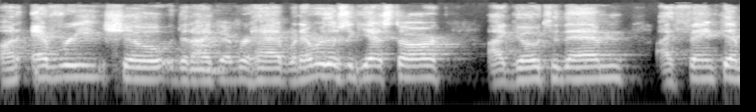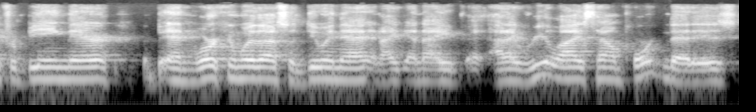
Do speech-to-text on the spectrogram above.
on every show that i've ever had whenever there's a guest star i go to them i thank them for being there and working with us and doing that and i and i and i realized how important that is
